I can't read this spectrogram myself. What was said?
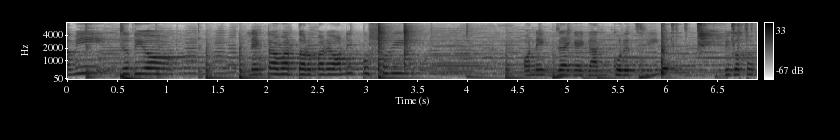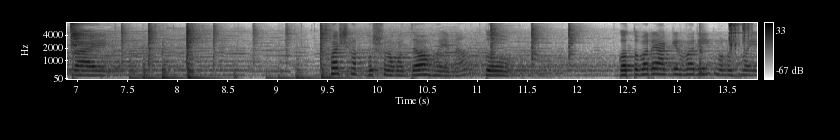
আমি যদিও লেংটা আমার দরবারে অনেক বছরই অনেক জায়গায় গান করেছি। বিগত প্রায় ছয় সাত বছর আমার যাওয়া হয় না। তো গতবারে আগের বারই মনে হয়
